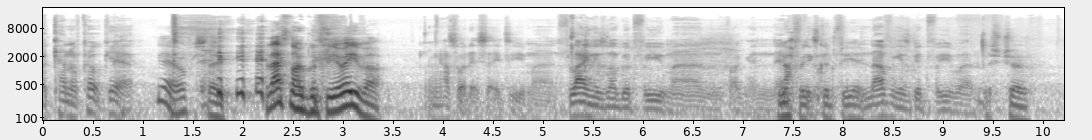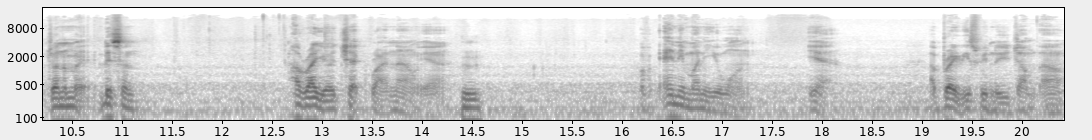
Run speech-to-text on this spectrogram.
A can of coke, yeah. Yeah, obviously. but that's no good for you either. That's what they say to you, man. Flying is not good for you, man. Fucking Nothing's good for you. Nothing is good for you, man. It's true. Do you wanna ma- listen? I'll write you a check right now, yeah. Hmm. Of any money you want, yeah. I break this window, you jump down.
